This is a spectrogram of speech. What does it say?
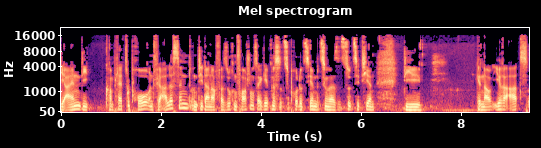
die einen, die komplett pro und für alles sind und die dann auch versuchen, Forschungsergebnisse zu produzieren bzw. zu zitieren, die genau ihre Art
